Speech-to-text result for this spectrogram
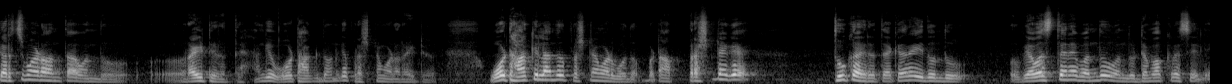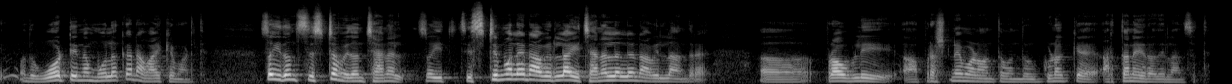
ಖರ್ಚು ಮಾಡೋವಂಥ ಒಂದು ರೈಟ್ ಇರುತ್ತೆ. ಹಾಗೆ ಓಟ್ ಹಾಕಿದವನಿಗೆ ಪ್ರಶ್ನೆ ಮಾಡೋ ರೈಟ್ ಇರುತ್ತೆ. ಓಟ್ ಹಾಕಿಲ್ಲ ಅಂದರೂ ಪ್ರಶ್ನೆ ಮಾಡ್ಬೋದು ಬಟ್ ಆ ಪ್ರಶ್ನೆಗೆ ತೂಕ ಇರುತ್ತೆ. ಯಾಕಂದರೆ ಇದೊಂದು ವ್ಯವಸ್ಥೆನೇ ಬಂದು ಒಂದು ಡೆಮೋಕ್ರಸಿಲಿ ಒಂದು ಓಟಿನ ಮೂಲಕ ನಾವು ಆಯ್ಕೆ ಮಾಡ್ತೀವಿ. ಸೊ ಇದೊಂದು ಸಿಸ್ಟಮ್ ಇದೊಂದು ಚಾನಲ್ ಸೊ ಈ ಸಿಸ್ಟಮಲ್ಲೇ ನಾವಿಲ್ಲ, ಈ ಚಾನಲಲ್ಲೇ ನಾವಿಲ್ಲ ಅಂದರೆ ಪ್ರಾಬ್ಲಿ ಆ ಪ್ರಶ್ನೆ ಮಾಡುವಂಥ ಒಂದು ಗುಣಕ್ಕೆ ಅರ್ಥನೇ ಇರೋದಿಲ್ಲ ಅನಿಸುತ್ತೆ.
